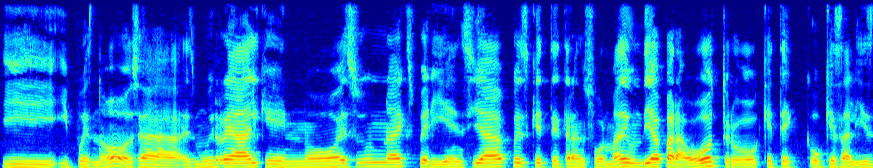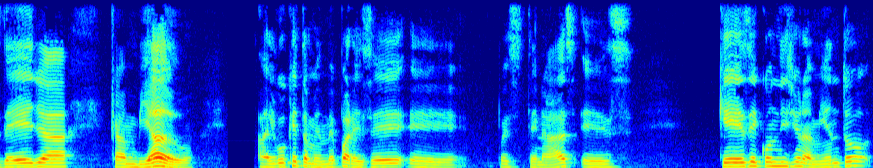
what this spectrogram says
y, pues no, o sea, es muy real que no es una experiencia pues que te transforma de un día para otro o que, te, o que salís de ella cambiado. Algo que también me parece eh, pues tenaz es que ese condicionamiento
